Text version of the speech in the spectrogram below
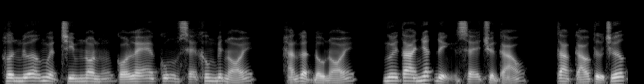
hơn nữa Nguyệt Chim Non có lẽ cũng sẽ không biết nói, hắn gật đầu nói, người ta nhất định sẽ truyền cáo, ta cáo từ trước.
